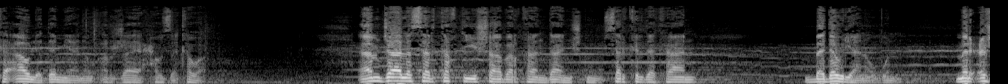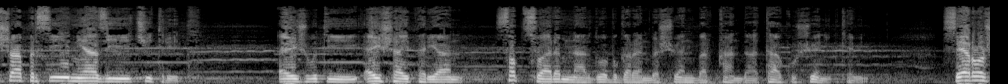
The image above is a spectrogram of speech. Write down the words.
کە ئاو لە دەمیانە و ئەڕژایە حەوزەکەوە. ئەمجا لە سەر تەختی شابەرقان دانیشتن و سەرکردەکان، بە دەوریانەوە بوون مرعشا پرسی نیازی چی تریت ئەیش وتی ئەی شای پەریان سەد سوارم ناردووە بگەڕێن بە شوێن بەرقاندا تاکو شوێنی بکەوین سێ ڕۆژ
